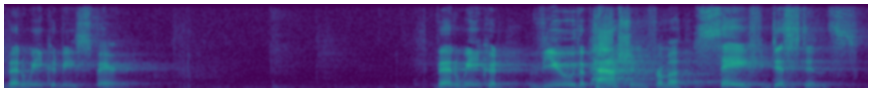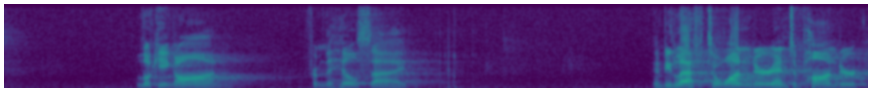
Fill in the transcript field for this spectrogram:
then we could be spared. Then we could view the passion from a safe distance, looking on from the hillside, and be left to wonder and to ponder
